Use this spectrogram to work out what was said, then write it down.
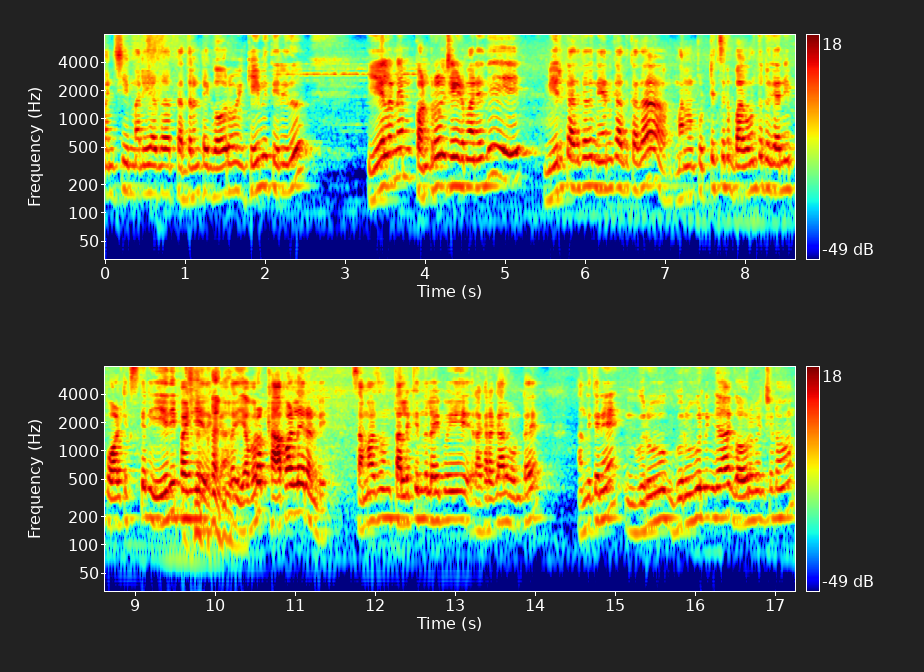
మంచి మర్యాద పెద్దలంటే గౌరవం ఇంకేమీ తెలియదు వీళ్ళనే కంట్రోల్ చేయడం అనేది మీరు కాదు కదా నేను కాదు కదా మనం పుట్టించిన భగవంతుడు కానీ పాలిటిక్స్ కానీ ఏది పనిచేయదు. అలా ఎవరో కాపాడలేరండి. సమాజం తలకిందులు అయిపోయి రకరకాలుగా ఉంటాయి. అందుకనే గురువు గురువునిగా గౌరవించడం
